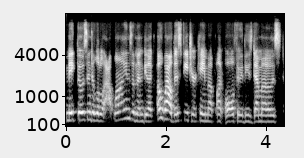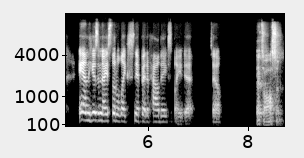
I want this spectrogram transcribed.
make those into little outlines and then be like, oh wow, this feature came up on all through these demos. And here's a nice little like snippet of how they explained it. So that's awesome.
